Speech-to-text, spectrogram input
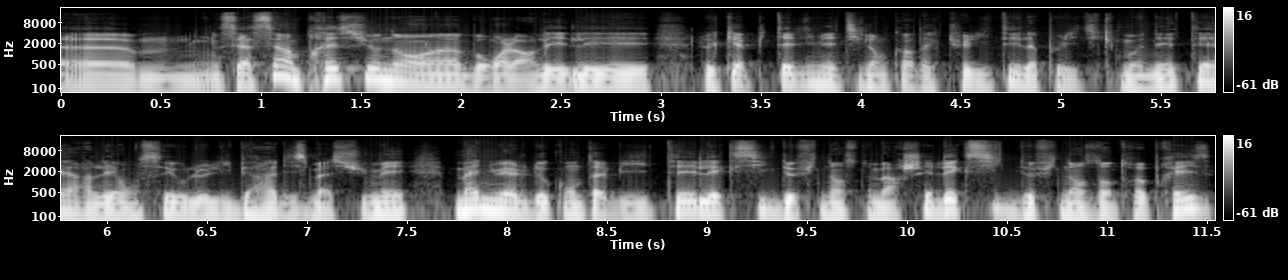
euh, c'est assez impressionnant. Hein. Bon, alors le capitalisme est-il encore d'actualité? La politique monétaire, l'éoncé ou le libéralisme assumé, manuel de comptabilité, lexique de finance de marché, lexique de finance d'entreprise.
